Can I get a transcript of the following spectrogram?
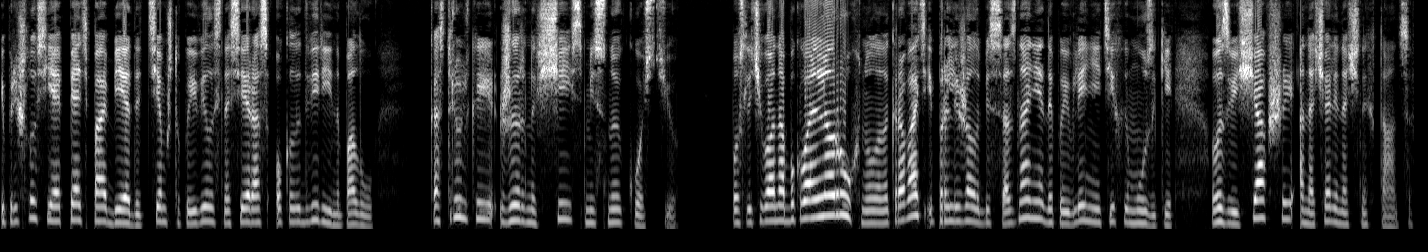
и пришлось ей опять пообедать тем, что появилось на сей раз около двери на полу, кастрюлькой жирных щей с мясной костью после чего она буквально рухнула на кровать и пролежала без сознания до появления тихой музыки, возвещавшей о начале ночных танцев.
